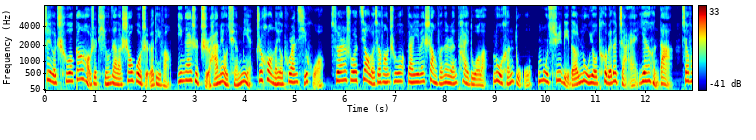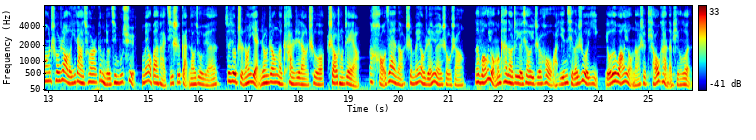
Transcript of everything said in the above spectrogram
这个车刚好是停在了烧过纸的地方，应该是纸还没有全灭，之后呢又突然起火。虽然说叫了消防车，但是因为上坟的人太多了，路很堵，墓区里的路又特别的窄，烟很大。消防车绕了一大圈，根本就进不去，没有办法及时赶到救援，所以就只能眼睁睁地看着这辆车烧成这样。那好在呢是没有人员受伤。那网友们看到这个消息之后啊，引起了热议。有的网友呢是调侃的评论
